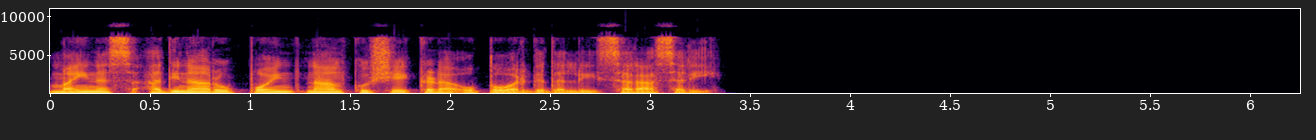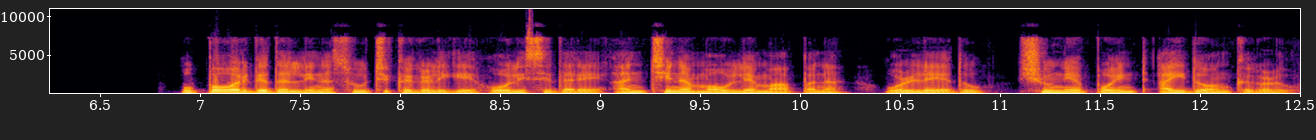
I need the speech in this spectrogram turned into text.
ಮೈನಸ್ ಹದಿನಾರು ಪಾಯಿಂಟ್ ನಾಲ್ಕು ಶೇಕಡ ಉಪವರ್ಗದಲ್ಲಿ ಸರಾಸರಿ. ಉಪವರ್ಗದಲ್ಲಿನ ಸೂಚಕಗಳಿಗೆ ಹೋಲಿಸಿದರೆ ಅಂಚಿನ ಮೌಲ್ಯಮಾಪನ ಒಳ್ಳೆಯದು. ಶೂನ್ಯ ಪಾಯಿಂಟ್ ಐದು ಅಂಕಗಳು.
